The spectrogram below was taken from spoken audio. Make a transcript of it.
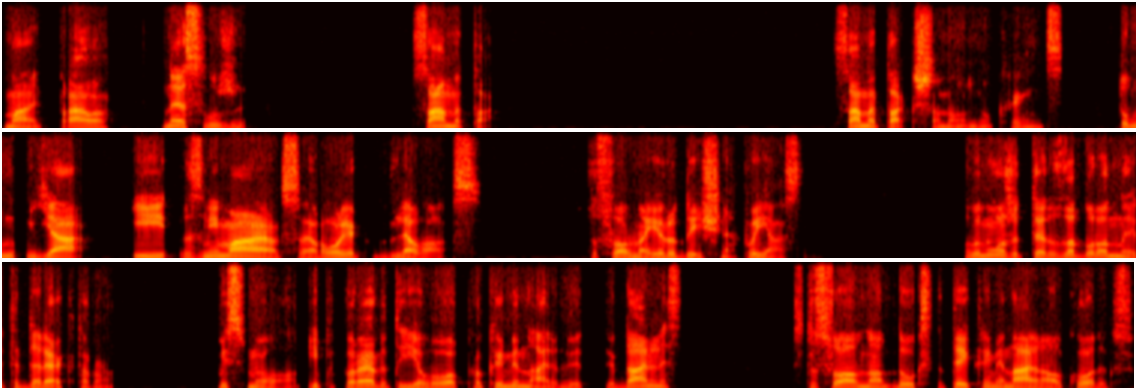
мають право не служити. Саме так. Саме так, шановні українці. Тому я і знімаю це ролик для вас стосовно юридичних пояснень. Ви можете заборонити директору письмово і попередити його про кримінальну відповідальність стосовно двох статей Кримінального кодексу,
